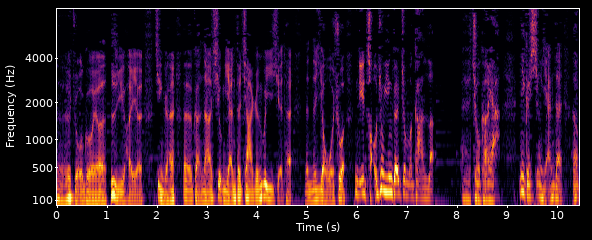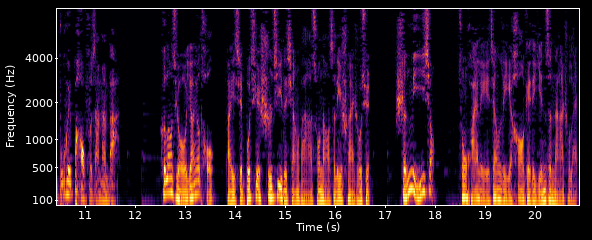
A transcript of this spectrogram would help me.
呃，九哥呀，厉害呀，竟然呃敢拿姓严的家人威胁他。那那要我说，你早就应该这么干了。呃，九哥呀，那个姓严的呃不会报复咱们吧？何老九摇摇头，把一些不切实际的想法从脑子里甩出去，神秘一笑，从怀里将李浩给的银子拿出来，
